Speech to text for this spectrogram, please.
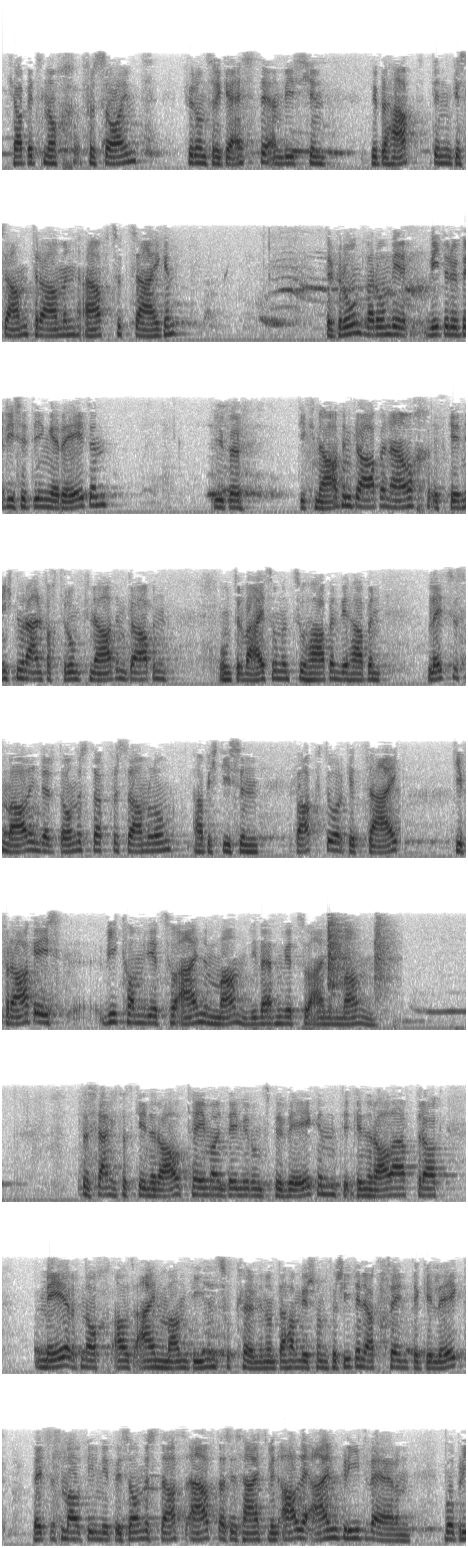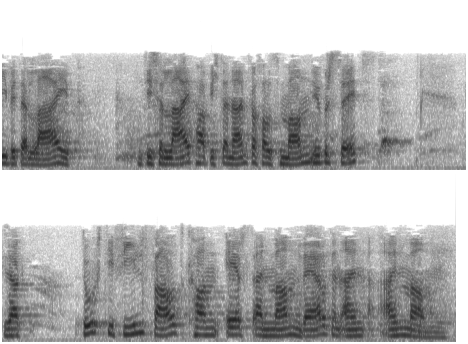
Ich habe jetzt noch versäumt, für unsere Gäste ein bisschen überhaupt den Gesamtrahmen aufzuzeigen. Der Grund, warum wir wieder über diese Dinge reden, über die Gnadengaben auch. Es geht nicht nur einfach darum, Gnadengaben, Unterweisungen zu haben. Wir haben letztes Mal in der Donnerstagversammlung, habe ich diesen Faktor gezeigt. Die Frage ist, wie kommen wir zu einem Mann? Wie werden wir zu einem Mann? Das ist eigentlich das Generalthema, in dem wir uns bewegen, der Generalauftrag, mehr noch als ein Mann dienen zu können. Und da haben wir schon verschiedene Akzente gelegt. Letztes Mal fiel mir besonders das auf, dass es heißt, wenn alle ein Glied wären, wo bliebe der Leib? Und dieser Leib habe ich dann einfach als Mann übersetzt. Gesagt, durch die Vielfalt kann erst ein Mann werden, ein, ein Mann.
